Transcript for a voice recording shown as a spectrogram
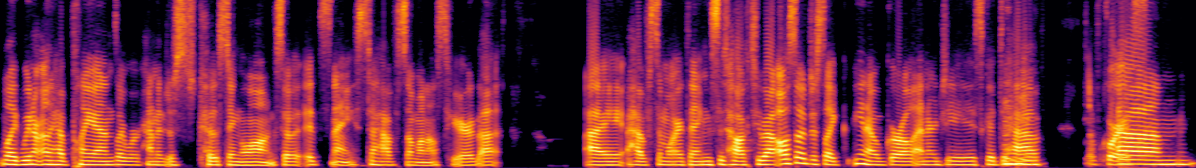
like, we don't really have plans. Like we're kind of just coasting along. So it's nice to have someone else here that I have similar things to talk to you about. Also, just like, you know, girl energy is good to Mhm. have. Of course. Um,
